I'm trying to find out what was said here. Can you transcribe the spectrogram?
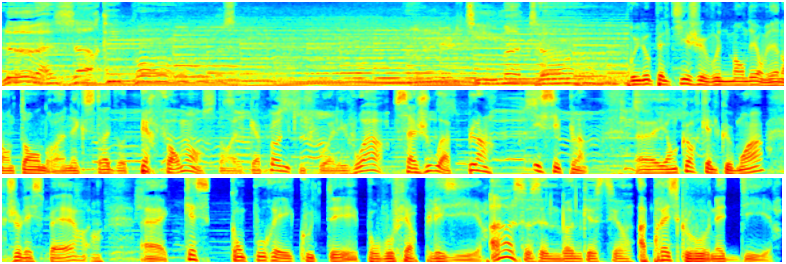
le hasard qui pose, un ultimatum. Bruno Pelletier, je vais vous demander, on vient d'entendre un extrait de votre performance dans Al Capone qu'il faut aller voir. Ça joue à plein et c'est plein. Euh, et encore quelques mois, je l'espère. Euh, Qu'est-ce qu'on pourrait écouter pour vous faire plaisir Ah, ça c'est une bonne question. après ce que vous venez de dire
